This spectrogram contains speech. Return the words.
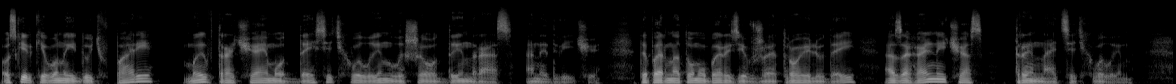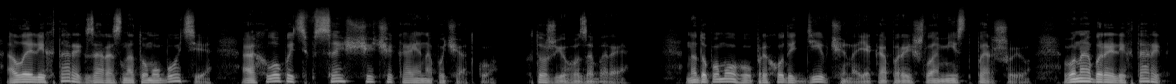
Оскільки вони йдуть в парі, ми втрачаємо 10 хвилин лише один раз, а не двічі. Тепер на тому березі вже троє людей, а загальний час 13 хвилин. Але ліхтарик зараз на тому боці, а хлопець все ще чекає на початку. Хто ж його забере? На допомогу приходить дівчина, яка перейшла міст першою. Вона бере ліхтарик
